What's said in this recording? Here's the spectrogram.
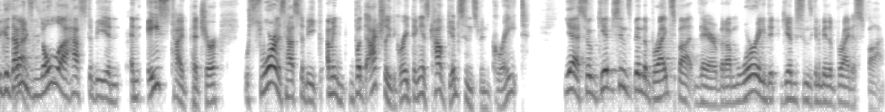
because that Correct. means Nola has to be an, an ace type pitcher. Suarez has to be, I mean, but actually, the great thing is Kyle Gibson's been great. Yeah, so Gibson's been the bright spot there, but I'm worried that Gibson's going to be the brightest spot.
